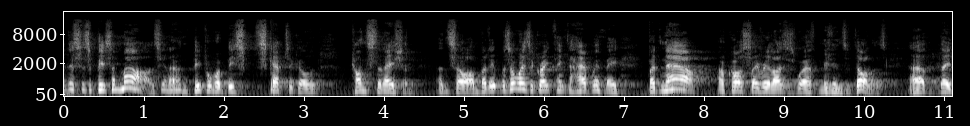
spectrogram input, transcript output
this is a piece of Mars, you know, and people would be skeptical, consternation, and so on. But it was always a great thing to have with me. But now, of course, they realize it's worth millions of dollars. Uh, they,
